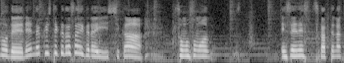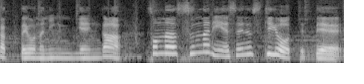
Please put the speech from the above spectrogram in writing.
ので連絡してくださいぐらいしかそもそも SNS 使ってなかったような人間がそんなすんなり SNS 企業って言って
